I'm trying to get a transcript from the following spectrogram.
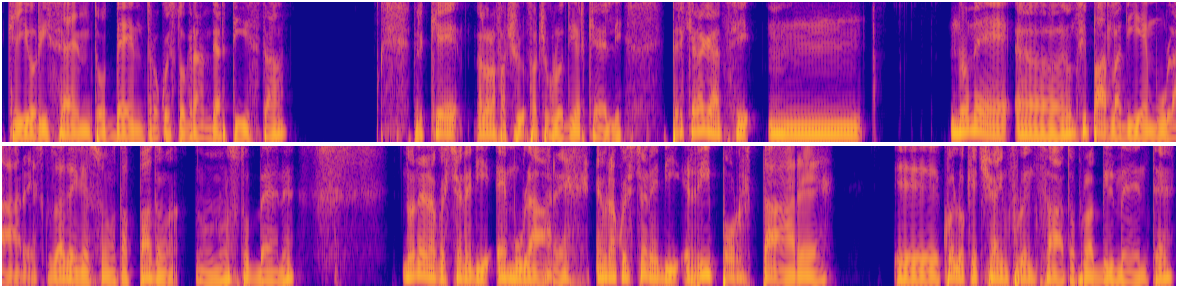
che io risento dentro questo grande artista, perché... Allora faccio, faccio quello di R. Kelly. Perché ragazzi... Mm, non è... Uh, non si parla di emulare, scusate che sono tappato ma non sto bene. Non è una questione di emulare, è una questione di riportare eh, quello che ci ha influenzato probabilmente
